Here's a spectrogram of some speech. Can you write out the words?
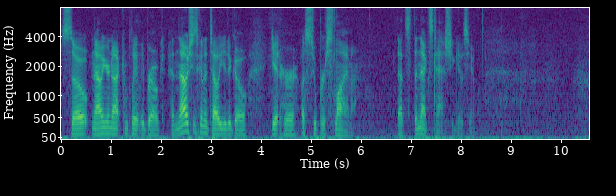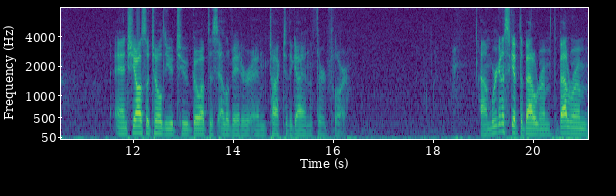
So now you're not completely broke. And now she's going to tell you to go get her a super slime. That's the next task she gives you. And she also told you to go up this elevator and talk to the guy on the third floor. Um, we're going to skip the battle room. The battle room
